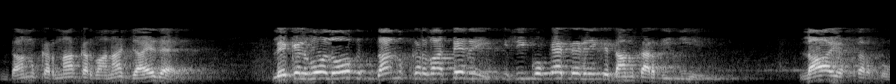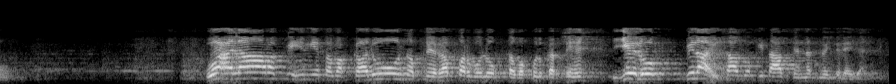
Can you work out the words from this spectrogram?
دم کرنا کروانا جائز ہے۔ لیکن وہ لوگ دم کرواتے نہیں، کسی کو کہتے نہیں کہ دم کر دیجیے لا یسترقون وہ اللہ یہ اپنے رب پر وہ لوگ توکل کرتے ہیں۔ یہ لوگ بلا حساب و کتاب جنت میں چلے جائیں۔ گے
